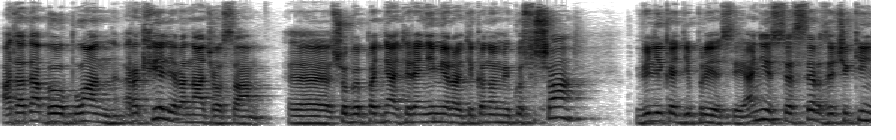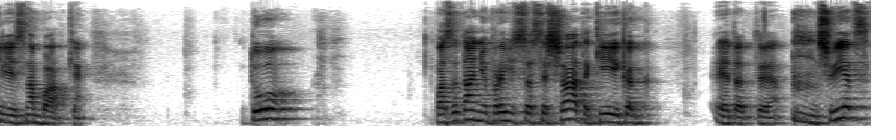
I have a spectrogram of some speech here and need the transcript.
а тогда был план Рокфеллера начался, э, чтобы поднять реанимировать экономику США в Великой депрессии, они с СССР зачекинились на бабки, то по заданию правительства США, такие как этот э, швец,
